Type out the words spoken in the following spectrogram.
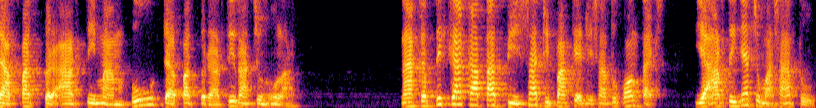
dapat berarti mampu, dapat berarti racun ular. Nah, ketika kata bisa dipakai di satu konteks, ya artinya cuma satu.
